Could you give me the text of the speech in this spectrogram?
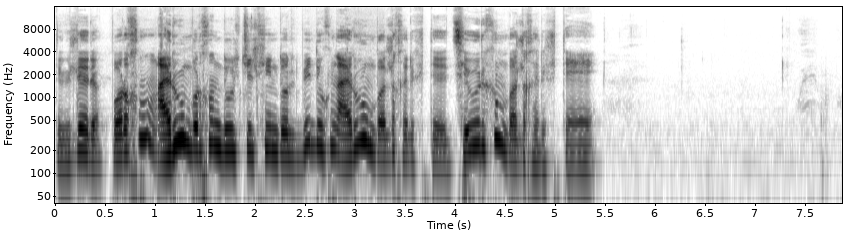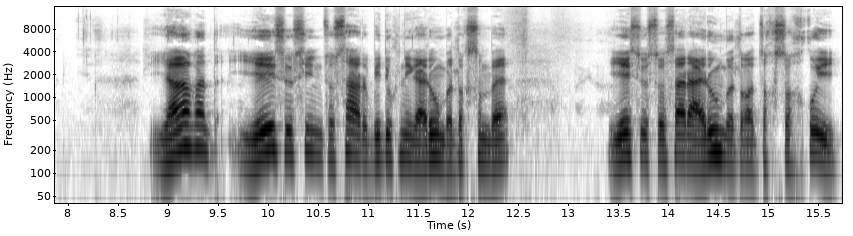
Тэгэлэр бурхан ариун бурханд үйлчлэхийн тулд бид бүхэн ариун болох хэрэгтэй, цэвэрхэн болох хэрэгтэй. Яагаад Есүсийн цусаар бид бүхнийг ариун болгосон бэ? Есүс цусаараа ариун болгоод зогсохгүй.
